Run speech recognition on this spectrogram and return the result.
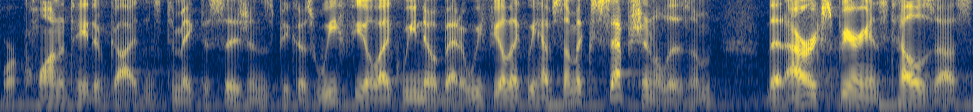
or quantitative guidance to make decisions because we feel like we know better. We feel like we have some exceptionalism that our experience tells us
